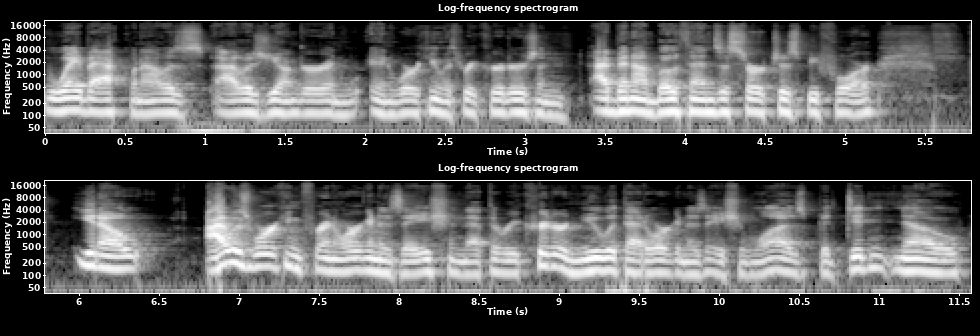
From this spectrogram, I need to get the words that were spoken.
way back when I was I was younger and, and working with recruiters, and I've been on both ends of searches before. You know, I was working for an organization that the recruiter knew what that organization was, but didn't know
